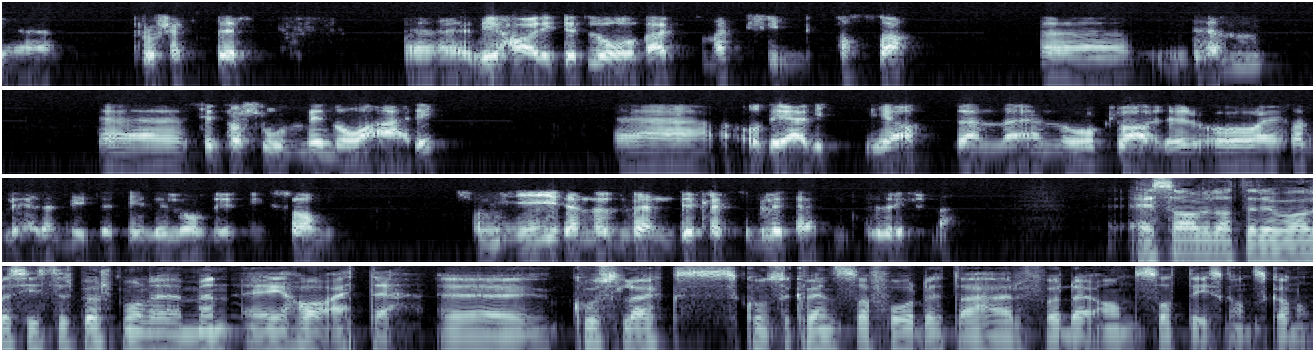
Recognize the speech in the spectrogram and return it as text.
uh, prosjekter. Uh, vi har ikke et lovverk som er tilpassa eh, den situasjonen vi nå er i. og Det er viktig at en, nå klarer å etablere en midlertidig lovgivning som, som gir den nødvendige fleksibiliteten til bedriftene. Jeg sa vel at det var det siste spørsmålet, men jeg har ett til. Eh, slags konsekvenser får dette her for de ansatte i Skanska nå?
